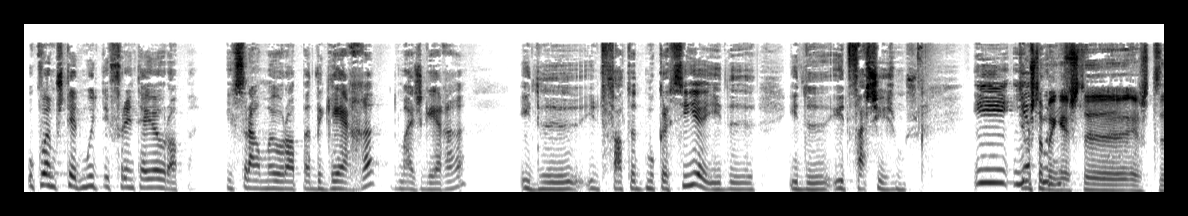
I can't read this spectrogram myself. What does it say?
o que vamos ter muito diferente é a Europa. E será uma Europa de guerra, de mais guerra, e de, e de falta de democracia e de, e de, e de fascismos. E, e Temos é também esta, esta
